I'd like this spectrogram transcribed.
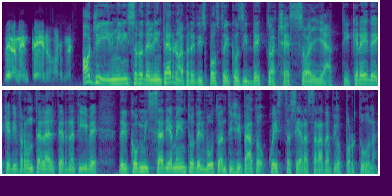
veramente enorme. Oggi il ministro dell'Interno ha predisposto il cosiddetto accesso agli atti. Crede che di fronte alle alternative del commissariamento del voto anticipato questa sia la strada più opportuna?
